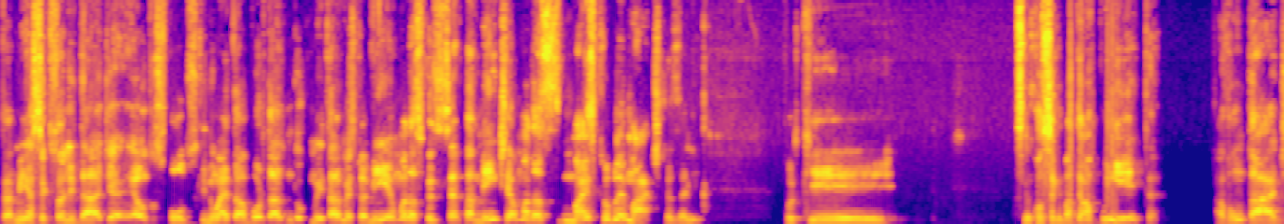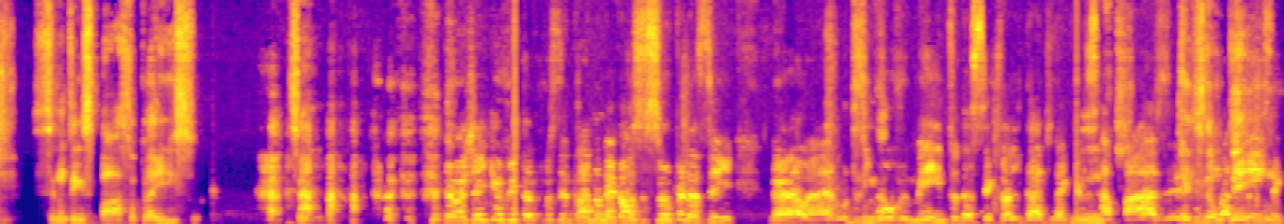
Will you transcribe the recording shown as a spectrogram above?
Para mim, a sexualidade é, é um dos pontos que não é abordado no documentário, mas para mim é uma das coisas, certamente é uma das mais problemáticas ali. Porque você não consegue bater uma punheta à vontade. Você não tem espaço para isso. Você... Eu achei que o Vitor fosse entrar num negócio super assim. Não, é o desenvolvimento da sexualidade naqueles hum, rapazes. Eles não têm.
